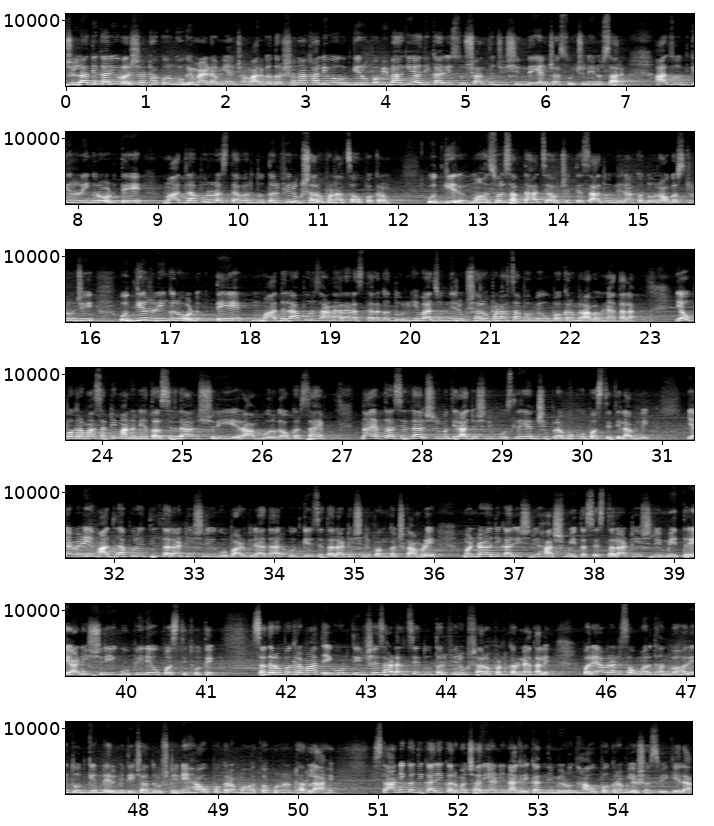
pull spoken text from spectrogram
जिल्हाधिकारी वर्षा ठाकूर घुगे मॅडम यांच्या मार्गदर्शनाखाली व उदगीर उपविभागीय अधिकारी सुशांतजी शिंदे यांच्या सूचनेनुसार आज उदगीर रिंग रोड ते मादलापूर रस्त्यावर दुतर्फी वृक्षारोपणाचा उपक्रम. उदगीर महसूल सप्ताहाचे औचित्य साधून दिनांक दोन ऑगस्ट रोजी उदगीर रिंग रोड ते मादलापूर जाणाऱ्या रस्त्यालगत दोन्ही बाजूंनी वृक्षारोपणाचा भव्य उपक्रम राबविण्यात आला. या उपक्रमासाठी माननीय तहसीलदार श्री राम बोरगावकर साहेब नायब तहसीलदार श्रीमती राजश्री भोसले यांची प्रमुख उपस्थिती लाभली. यावेळी मादलापूर येथील तलाठी श्री गोपाळ बिरादार उदगीरचे तलाठी श्री पंकज कांबळे मंडळ अधिकारी श्री हाशमी तसेच तलाठी श्री मेत्रे आणि श्री गुपिले उपस्थित होते. सदर उपक्रमात एकूण तीनशे झाडांचे दुतर्फी वृक्षारोपण करण्यात आले. पर्यावरण संवर्धन व हरित उदगीर निर्मितीच्या दृष्टीने हा उपक्रम महत्त्वपूर्ण ठरला आहे. स्थानिक अधिकारी कर्मचारी आणि नागरिकांनी मिळून हा उपक्रम यशस्वी केला.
